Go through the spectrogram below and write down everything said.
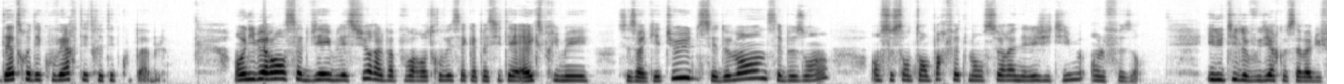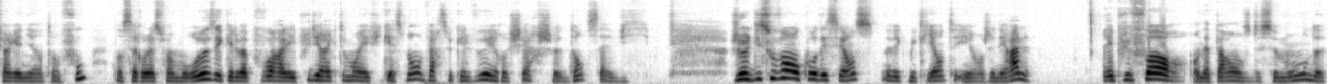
d'être découverte et traitée de coupable. En libérant cette vieille blessure, elle va pouvoir retrouver sa capacité à exprimer ses inquiétudes, ses demandes, ses besoins, en se sentant parfaitement sereine et légitime en le faisant. Inutile de vous dire que ça va lui faire gagner un temps fou dans ses relations amoureuses et qu'elle va pouvoir aller plus directement et efficacement vers ce qu'elle veut et recherche dans sa vie. Je le dis souvent au cours des séances avec mes clientes et en général, les plus forts en apparence de ce monde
